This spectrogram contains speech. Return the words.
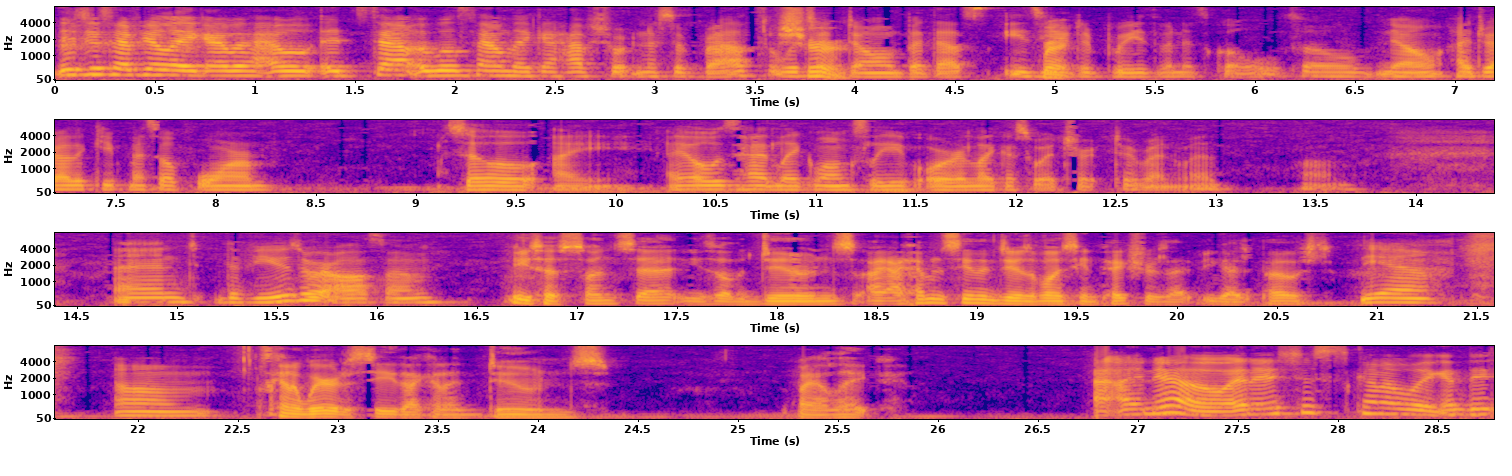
it's, just I feel like I will, I will it sound it will sound like I have shortness of breath, which Sure. I don't, but that's easier Right. to breathe when it's cold. So no, I'd rather keep myself warm. So I I always had like long sleeve or like a sweatshirt to run with. Um, and the views were awesome. You saw sunset and you saw the dunes. I, I haven't seen the dunes. I've only seen pictures that you guys post. Yeah. Um, It's kind of weird to see that kind of dunes by a lake. I I know, and it's just kind of like, and they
